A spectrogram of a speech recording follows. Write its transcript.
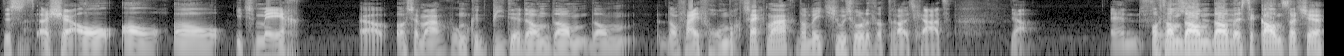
Dus als je al, al, al iets meer, eh, of zeg maar, gewoon kunt bieden dan, dan, dan, dan 500, zeg maar. Dan weet je sowieso dat dat eruit gaat. ja. En Of dan, dan, dan eh, is de kans dat je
